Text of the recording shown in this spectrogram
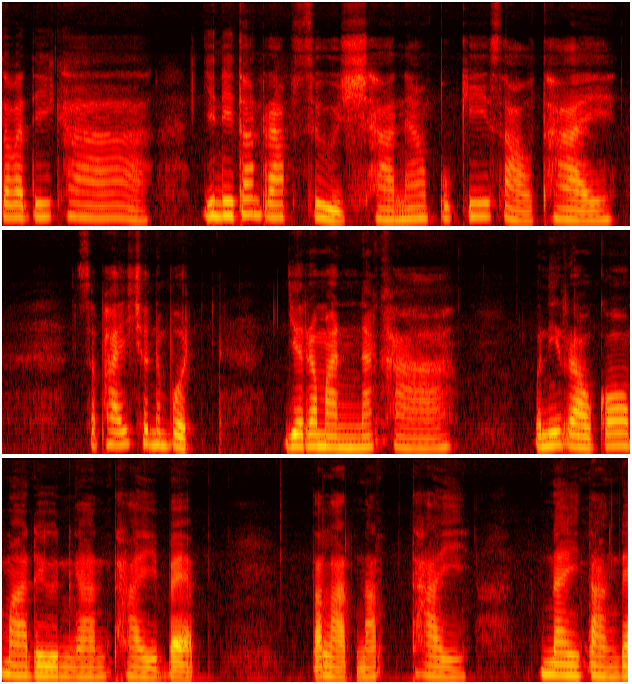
สวัสดีค่ะ ยินดีต้อนรับสู่ชาแนลปุกกี้สาวไทยสไปชนบทเยอรมันนะคะ วันนี้เราก็มาเดินงานไทยแบบตลาดนัดไทยในต่างแด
